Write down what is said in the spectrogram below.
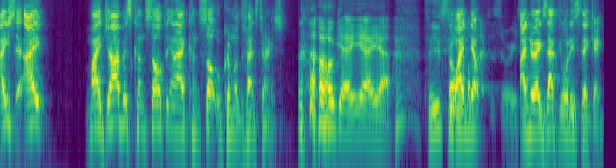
I used to, I my job is consulting, and I consult with criminal defense attorneys. okay, yeah, yeah. So you see, So I know- stories. I know exactly what he's thinking.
